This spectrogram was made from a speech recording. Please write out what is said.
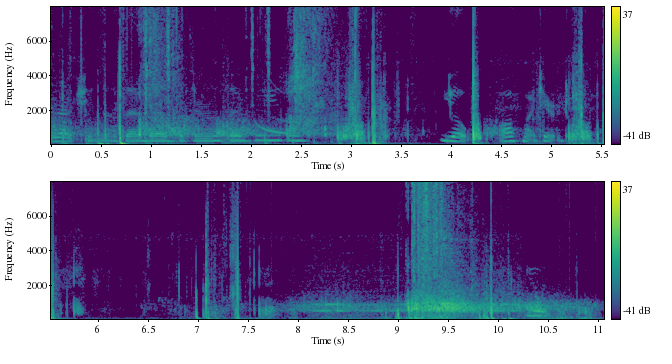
They're actually not that bad, but they're not that good either. Yo, off my territory. Yo.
